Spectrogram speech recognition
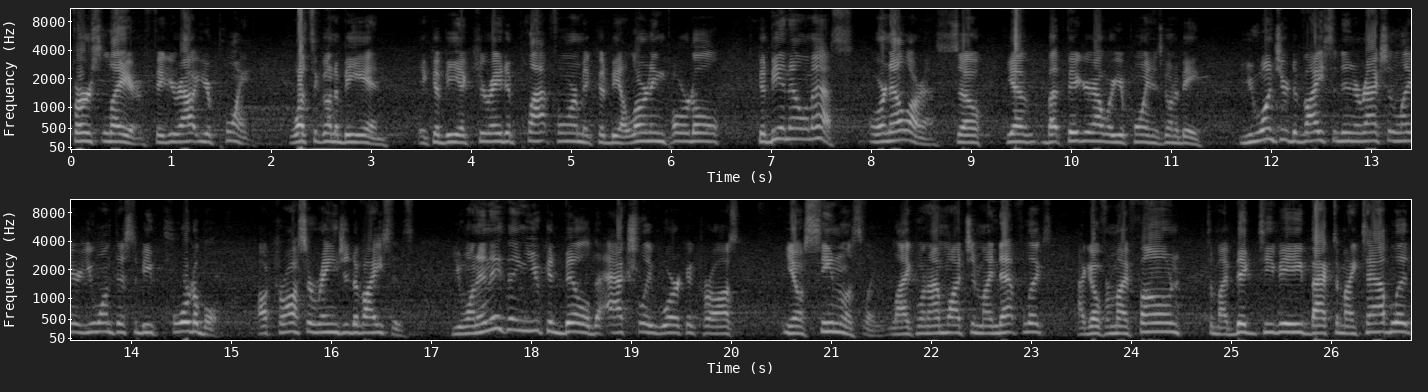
First layer, figure out your point. What's it going to be in? It could be a curated platform. It could be a learning portal. It could be an LMS or an LRS. So you have, but figure out where your point is going to be. You want your device and interaction layer. You want this to be portable across a range of devices. You want anything you can build to actually work across, you know, seamlessly. Like when I'm watching my Netflix, I go from my phone to my big TV back to my tablet.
